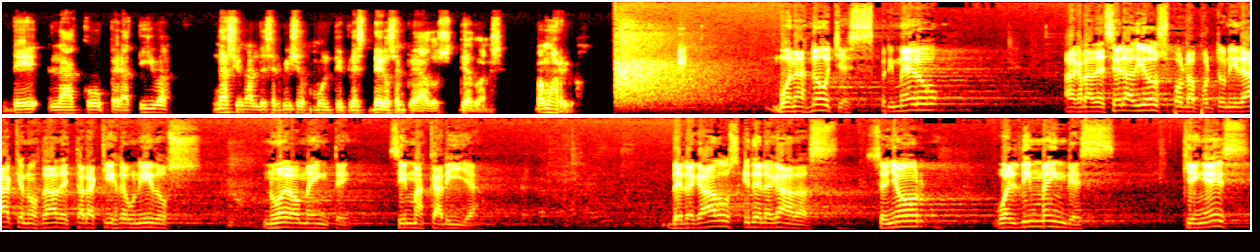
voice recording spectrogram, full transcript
de la Cooperativa Nacional de Servicios Múltiples de los Empleados de Aduanas. Vamos arriba. Buenas noches. Primero, agradecer a Dios por la oportunidad que nos da de estar aquí reunidos nuevamente sin mascarilla. Delegados y delegadas, señor Weldín Méndez, quien es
